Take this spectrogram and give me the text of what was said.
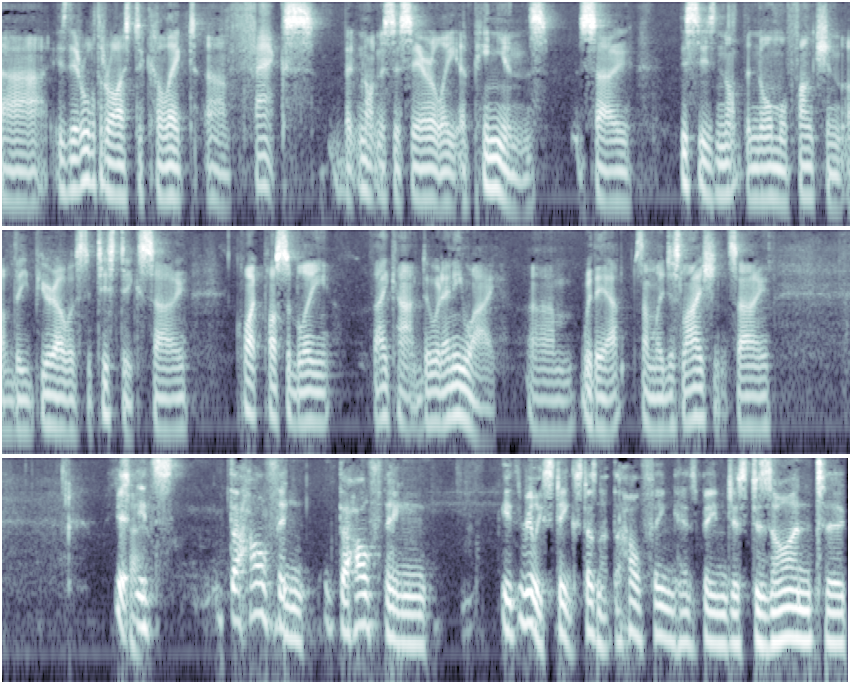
uh, is they're authorised to collect uh, facts, but not necessarily opinions. So this is not the normal function of the Bureau of Statistics. So quite possibly they can't do it anyway um, without some legislation. So Yeah, So- it's the whole thing. The whole thing. It really stinks, doesn't it? The whole thing has been just designed to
